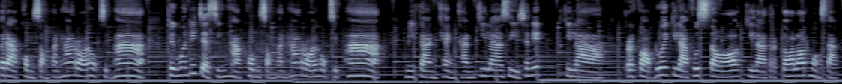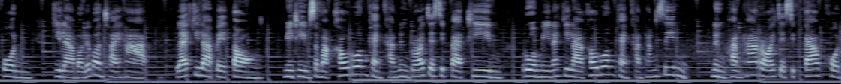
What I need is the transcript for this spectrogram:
กฎาคม 2565 ถึงวันที่ 7 สิงหาคม 2565 มีการแข่งขันกีฬา 4 ชนิด กีฬาประกอบด้วยกีฬาฟุตซอล กีฬาตะกร้อลอดห่วงสากล กีฬาวอลเลย์บอลชายหาด และกีฬาเปตอง มีทีมสมัครเข้าร่วมแข่งขัน 178 ทีม รวมมีนักกีฬาเข้าร่วมแข่งขันทั้งสิ้น 1,579 คน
